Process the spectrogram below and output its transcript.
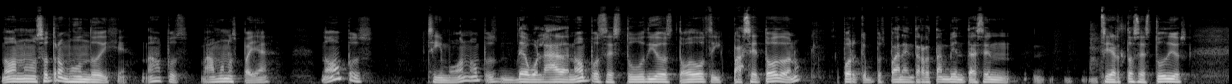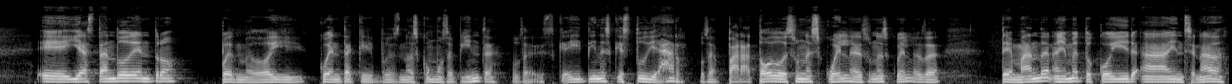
no, no, es otro mundo. Dije, no, pues vámonos para allá. No, pues, Simón, ¿no? Pues de volada, ¿no? Pues estudios, todos y pasé todo, ¿no? Porque pues para entrar también te hacen ciertos estudios. Eh, ya estando dentro, pues me doy cuenta que pues no es como se pinta. O sea, es que ahí tienes que estudiar. O sea, para todo es una escuela, es una escuela. O sea, te mandan, a mí me tocó ir a Ensenada,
